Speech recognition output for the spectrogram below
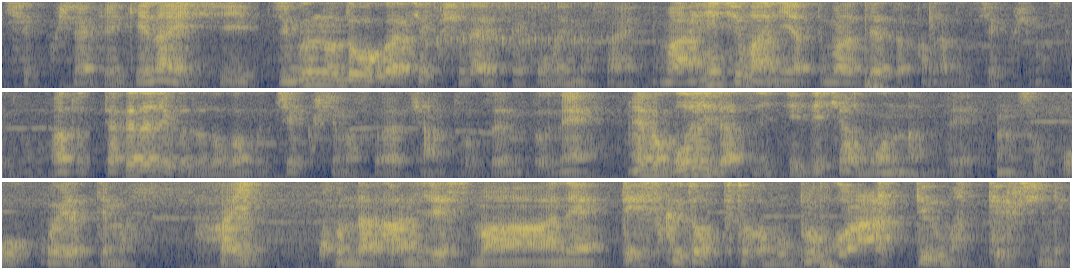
チェックしなきゃいけないし自分の動画チェックしないですねごめんなさい。まあ編集マンにやってもらったやつは必ずチェックしますけど。あと武田塾の動画もチェックしますからちゃんと全部ね。やっぱ誤字脱字って出ちゃうもんなんで、うん、そこをやってます。はい。こんな感じです。まあねデスクトップとかもブワーって埋まってるしね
